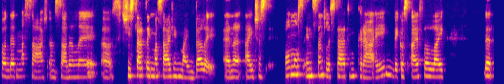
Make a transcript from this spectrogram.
for that massage and suddenly uh, she started massaging my belly. And uh, I just, almost instantly starting crying because I felt like that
